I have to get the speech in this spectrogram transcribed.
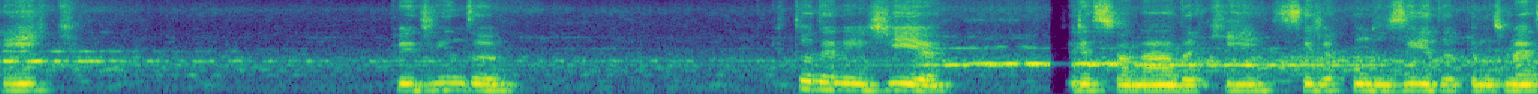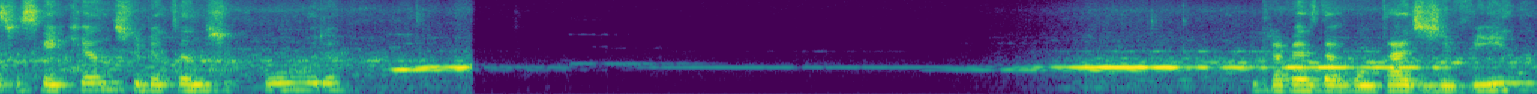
reiki pedindo que toda energia direcionada aqui seja conduzida pelos mestres reikianos tibetanos de cura. Através da vontade divina,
